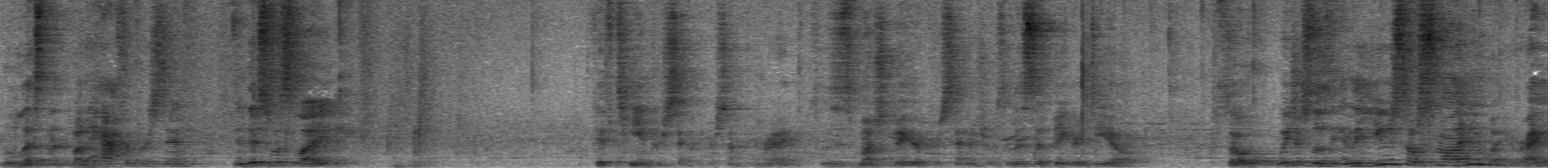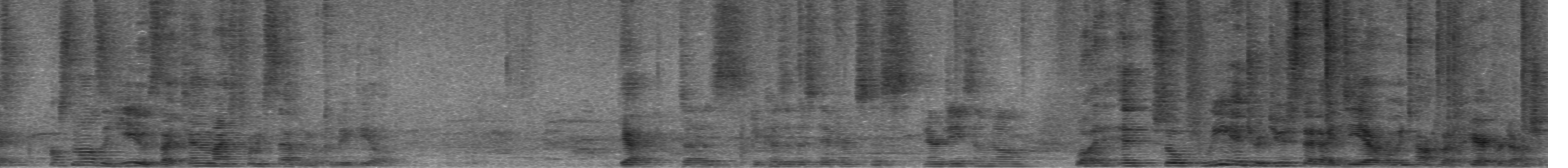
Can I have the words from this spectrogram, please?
A little less than, about half a percent? And this was like fifteen percent or something, right? So this is much bigger percentage, so this is a bigger deal. So we just lose, and the U is so small anyway, right? How small is a U? It's like ten to the minus twenty-seven, what's the big deal? Yeah, Does, because of this difference, does energy somehow? well, and, and so we introduced that idea when we talked about pair production.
